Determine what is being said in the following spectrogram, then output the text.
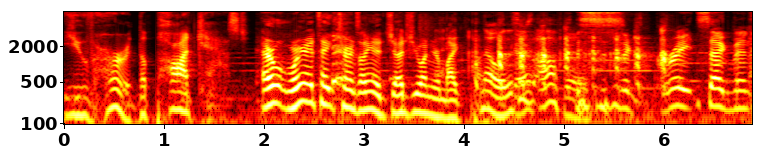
You've heard the podcast. Everyone, we're gonna take turns. I'm gonna judge you on your mic. part. No, this is awful. This is a great segment.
